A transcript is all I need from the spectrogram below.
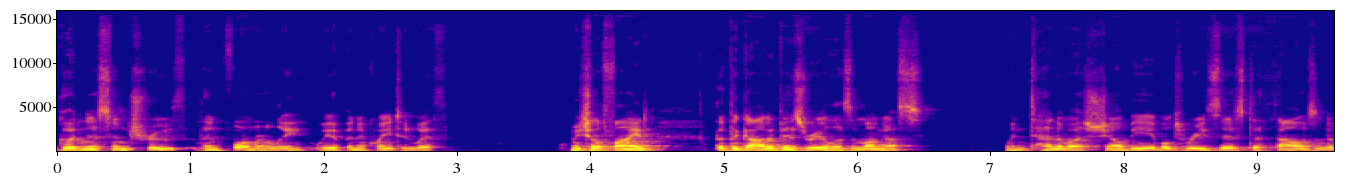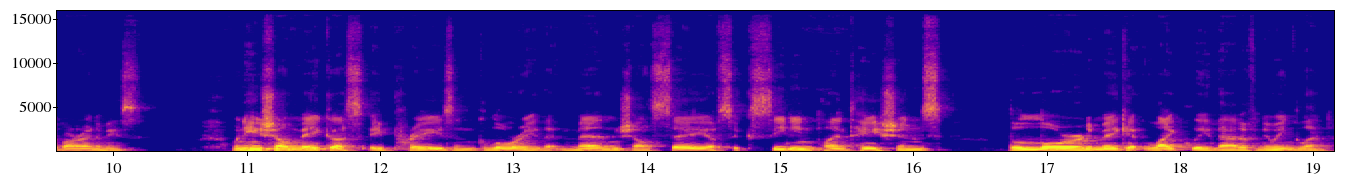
goodness, and truth than formerly we have been acquainted with. We shall find that the God of Israel is among us, when ten of us shall be able to resist a thousand of our enemies, when he shall make us a praise and glory that men shall say of succeeding plantations, The Lord make it likely that of New England.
